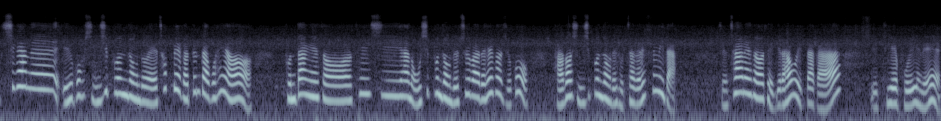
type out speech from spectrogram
시간은 7시 20분 정도에 첫 배가 뜬다고 해요. 분당에서 3시 한 50분 정도에 출발을 해가지고 5시 20분 정도에 도착을 했습니다. 지금 차 안에서 대기를 하고 있다가 이 뒤에 보이는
